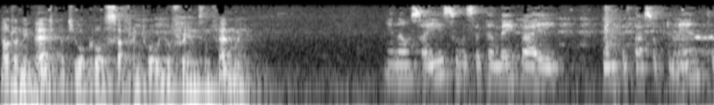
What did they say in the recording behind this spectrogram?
Not only that, but you will cause suffering to all your friends and family. E não só isso, você também vai manifestar sofrimento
